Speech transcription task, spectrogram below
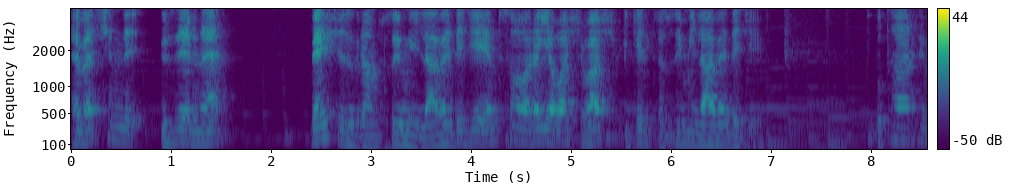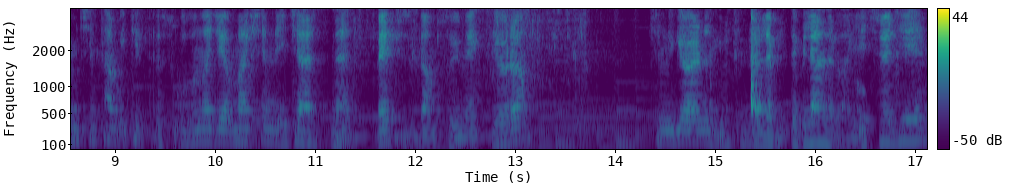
Evet şimdi üzerine 500 gram suyumu ilave edeceğim. Sonra yavaş yavaş 2 litre suyumu ilave edeceğim. Bu tarifim için tam 2 litre su kullanacağım. Ben şimdi içerisine 500 gram suyumu ekliyorum. Şimdi gördüğünüz gibi sizlerle birlikte blenderdan geçireceğim.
